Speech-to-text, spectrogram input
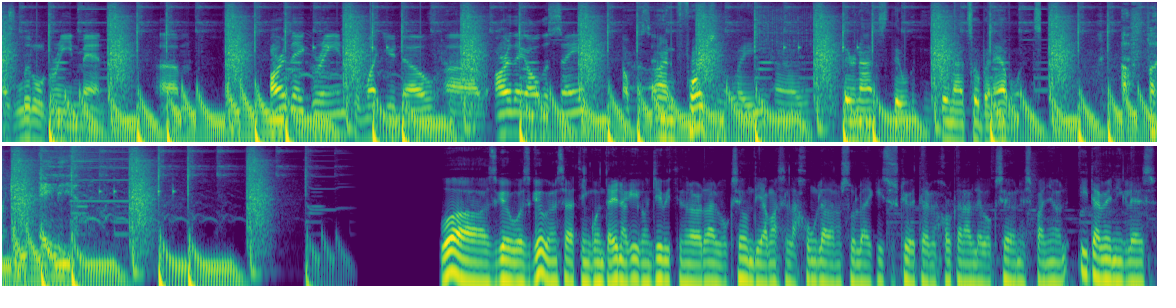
as little green men. Um, are they green from what you know? Uh, are they all the same? Help us out. Unfortunately, uh, they're not they're, they're not so benevolent. A fucking alien. What's good, what's good. Buenos días, 51 aquí con Jimmy diciendo la verdad el boxeo. Un día más en la jungla. Danos un like y suscríbete al mejor canal de boxeo en español y también en inglés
